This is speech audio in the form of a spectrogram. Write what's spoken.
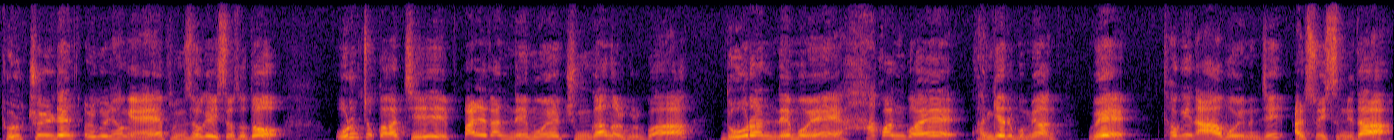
돌출된 얼굴형의 분석에 있어서도 오른쪽과 같이 빨간 네모의 중간 얼굴과 노란 네모의 하관과의 관계를 보면 왜 턱이 나아 보이는지 알 수 있습니다.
